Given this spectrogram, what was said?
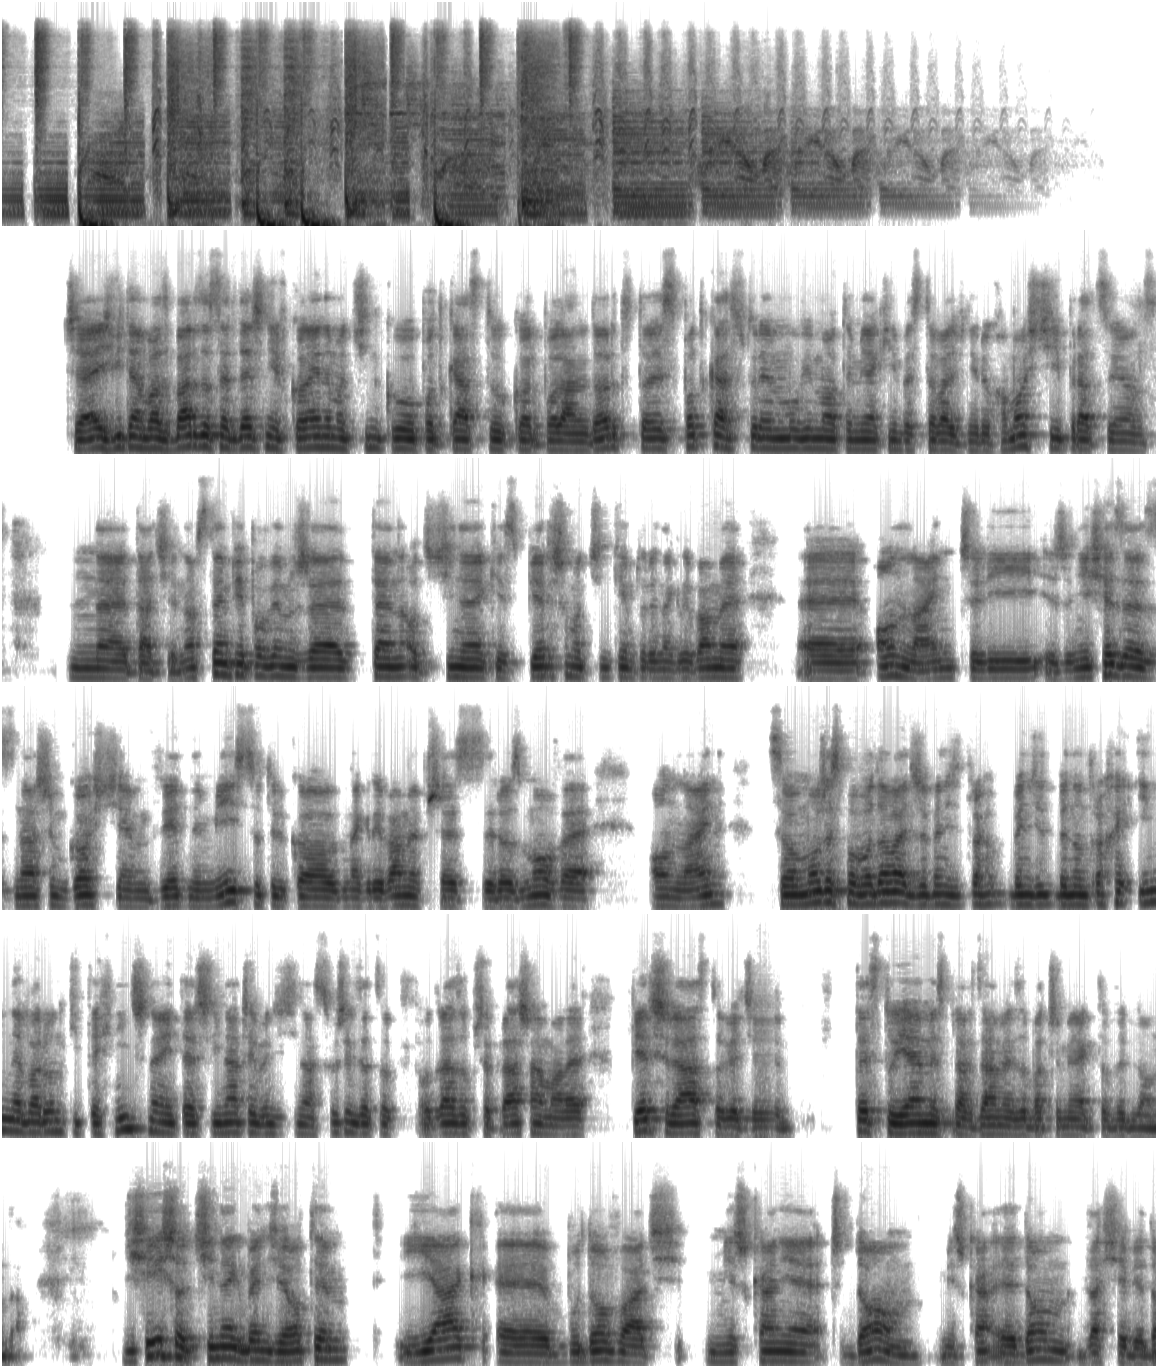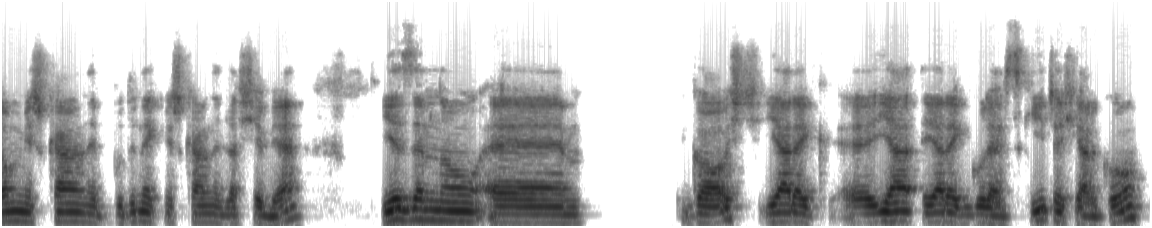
Cześć, witam Was bardzo serdecznie w kolejnym odcinku podcastu Corpo Landlord. To jest podcast, w którym mówimy o tym, jak inwestować w nieruchomości, pracując na etacie. Na wstępie powiem, że ten odcinek jest pierwszym odcinkiem, który nagrywamy online, czyli że nie siedzę z naszym gościem w jednym miejscu, tylko nagrywamy przez rozmowę online co może spowodować, że będzie trochę, będzie, będą trochę inne warunki techniczne i też inaczej będziecie nas słyszeć, za co od razu przepraszam, ale pierwszy raz to wiecie, testujemy, sprawdzamy, zobaczymy jak to wygląda. Dzisiejszy odcinek będzie o tym, jak e, budować mieszkanie czy dom, mieszka, e, dom dla siebie, dom mieszkalny, budynek mieszkalny dla siebie. Jest ze mną e, gość Jarek, Jarek Gulewski. Cześć Jarku.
